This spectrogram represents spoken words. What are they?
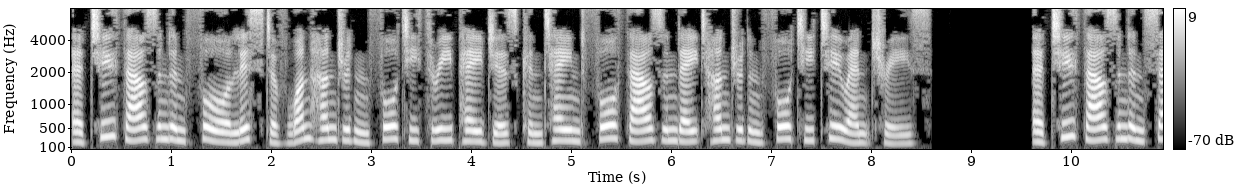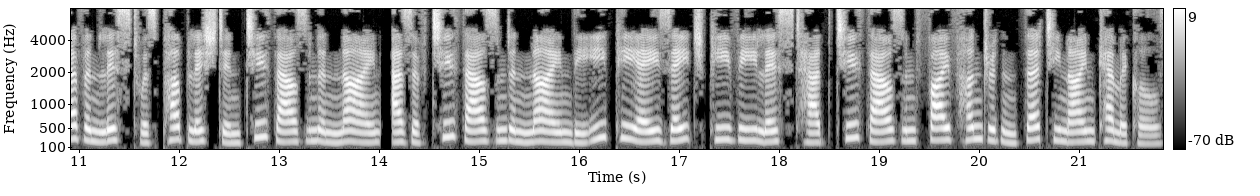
A 2004 list of 143 pages contained 4,842 entries. A 2007 list was published in 2009. As of 2009, the EPA's HPV list had 2,539 chemicals,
